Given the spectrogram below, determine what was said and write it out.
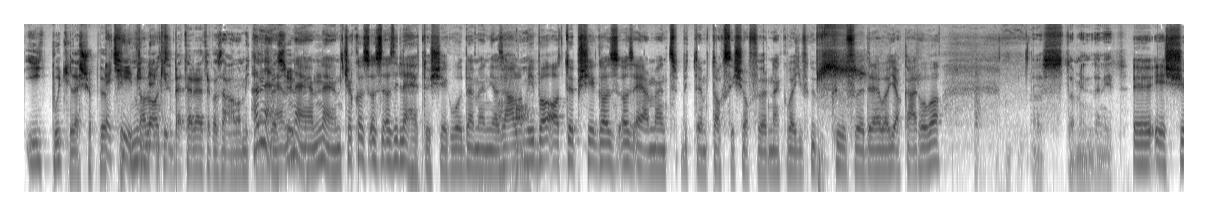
így puty lesöpört, egy hét mindenkit alatt. betereltek az állami hát Nem, nem, nem, csak az, az, az egy lehetőség volt bemenni az Aha. államiba, a többség az, az elment, mit tudom, taxisofőrnek, vagy külföldre, vagy akárhova. Ezt a mindenit. Ö, és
